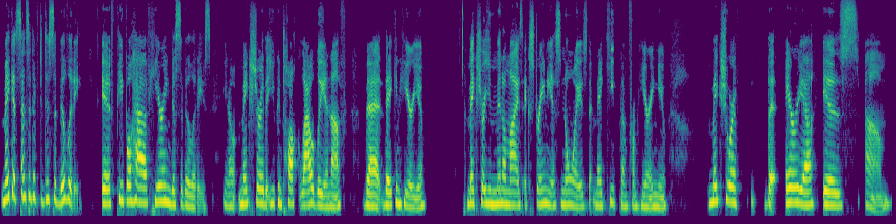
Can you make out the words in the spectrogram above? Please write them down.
Make it sensitive to disability. If people have hearing disabilities you know make sure that you can talk loudly enough that they can hear you. Make sure you minimize extraneous noise that may keep them from hearing you. Make sure if the area is um,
